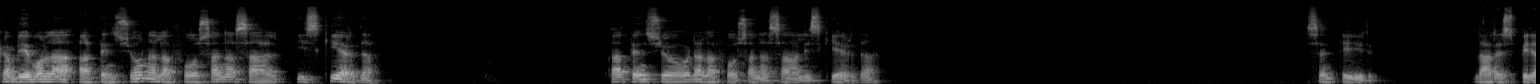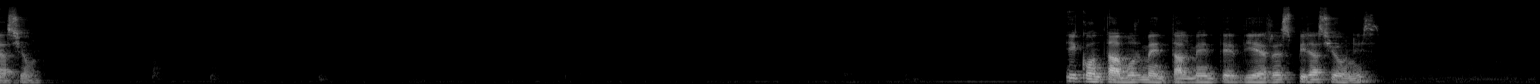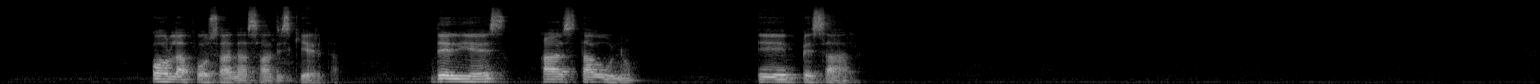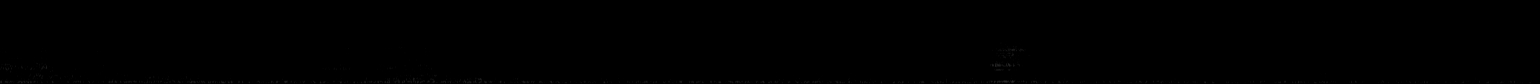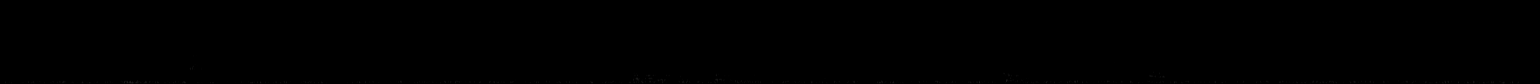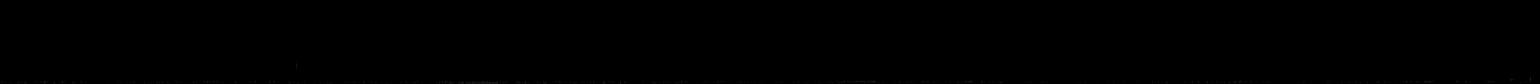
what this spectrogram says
Cambiemos la atención a la fosa nasal izquierda. Atención a la fosa nasal izquierda. Sentir la respiración. Y contamos mentalmente 10 respiraciones por la fosa nasal izquierda. De 10 hasta 1. Empezar.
